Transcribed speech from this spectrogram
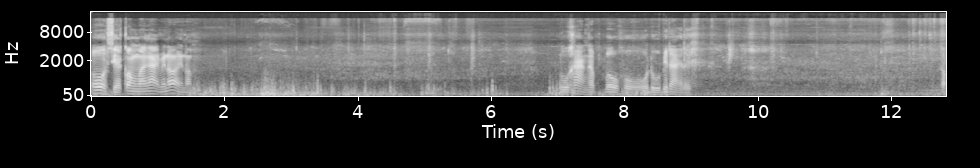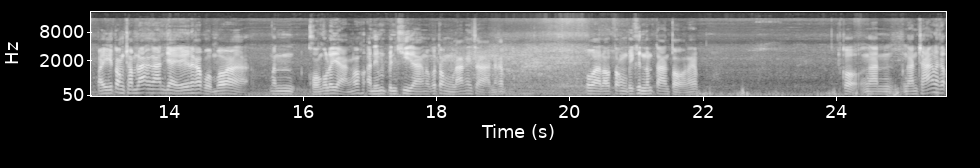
โอ้ เสียกล้องมาง่ายไปหน่อยเนาะ ข้างครับ โอ้โห ดูไม่ได้เลยกลับไปต้องชำระงานใหญ่เลยนะครับ ผมเพราะว่ามันของคนละอย่างเนาะอันนี้มันเป็นขี้ยางเราก็ต้องล้างให้สะอาดนะครับ เพราะว่าเราต้องไปขึ้นน้ำตาลต่อนะครับ ก็งานงานช้างนะครับ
